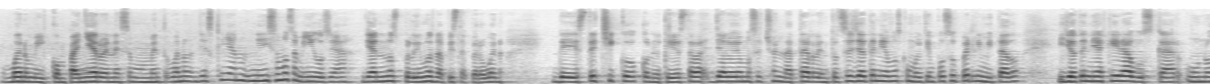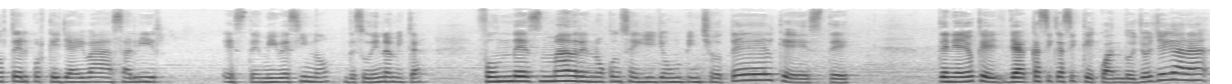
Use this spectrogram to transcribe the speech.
bueno, mi compañero en ese momento, bueno, ya es que ya ni somos amigos, ya, ya nos perdimos la pista, pero bueno, de este chico con el que yo estaba, ya lo habíamos hecho en la tarde, entonces ya teníamos como el tiempo súper limitado y yo tenía que ir a buscar un hotel porque ya iba a salir este mi vecino de su dinámica. Fue un desmadre, no conseguí yo un pinche hotel, que este tenía yo que ya casi casi que cuando yo llegara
